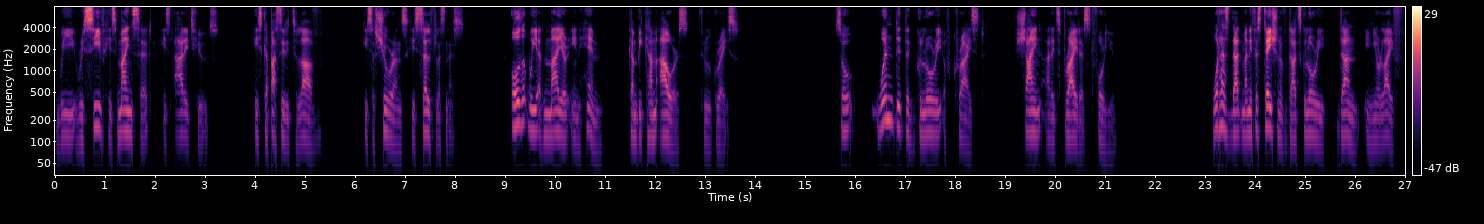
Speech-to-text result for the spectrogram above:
we receive his mindset, his attitudes, his capacity to love, his assurance, his selflessness. All that we admire in him can become ours through grace. So, when did the glory of Christ shine at its brightest for you? What has that manifestation of God's glory done in your life?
